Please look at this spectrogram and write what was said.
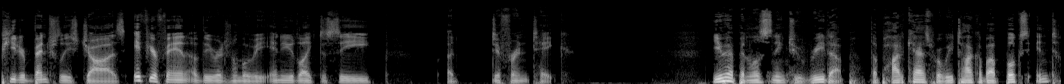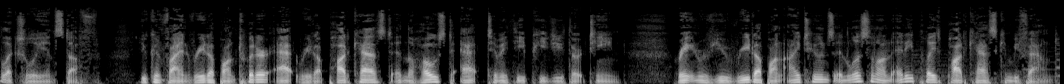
Peter Benchley's Jaws if you're a fan of the original movie and you'd like to see a different take. You have been listening to Read Up, the podcast where we talk about books intellectually and stuff. You can find Read Up on Twitter at Read Up Podcast and the host at Timothy PG13. Rate and review Read Up on iTunes and listen on any place podcasts can be found.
